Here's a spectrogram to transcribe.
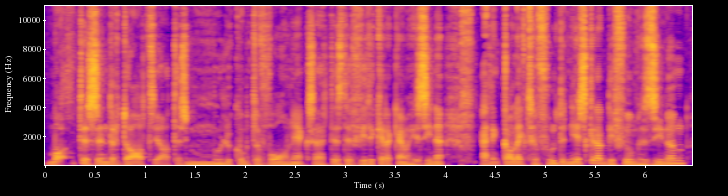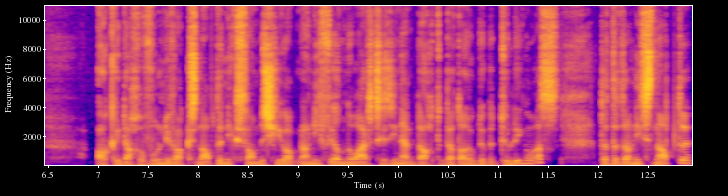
maar het is inderdaad, ja, het is moeilijk om te volgen. Ik zeg, het is de vierde keer dat ik hem gezien heb. En ik had het gevoel, de eerste keer dat ik die film gezien heb, had ik dat gevoel nu van, ik snapte niks van. Misschien had ik nog niet veel noirs gezien en dacht ik dat dat ook de bedoeling was, dat ik dat niet snapte.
